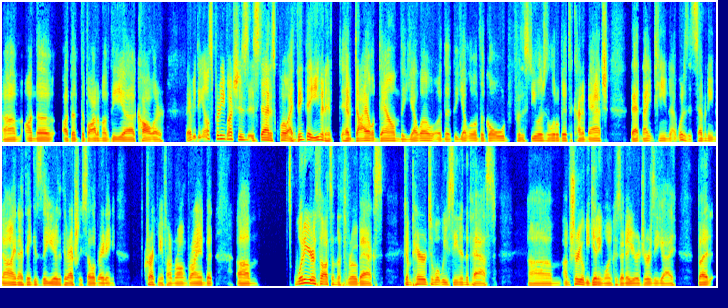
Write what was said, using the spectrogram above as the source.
um, on the on the, the bottom of the uh, collar. Everything else pretty much is, is status quo. I think they even have, have dialed down the yellow or the, the yellow of the gold for the Steelers a little bit to kind of match that 19 what is it 79 I think is the year that they're actually celebrating. Correct me if I'm wrong, Brian, but um, what are your thoughts on the throwbacks compared to what we've seen in the past? Um, I'm sure you'll be getting one because I know you're a jersey guy, but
